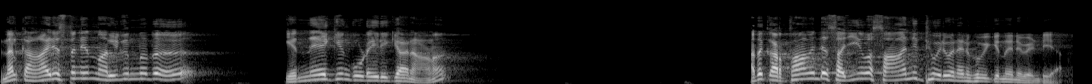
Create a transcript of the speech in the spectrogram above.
എന്നാൽ കാര്യസ്ഥനെ നൽകുന്നത് എന്നേക്കും കൂടെ ഇരിക്കാനാണ്. അത് കർത്താവിന്റെ സജീവ സാന്നിധ്യം ഒരുവൻ അനുഭവിക്കുന്നതിന് വേണ്ടിയാണ്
